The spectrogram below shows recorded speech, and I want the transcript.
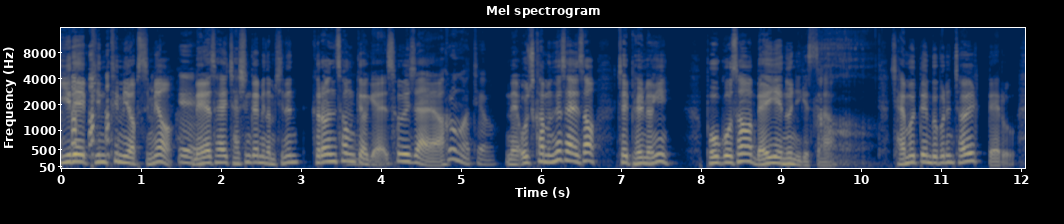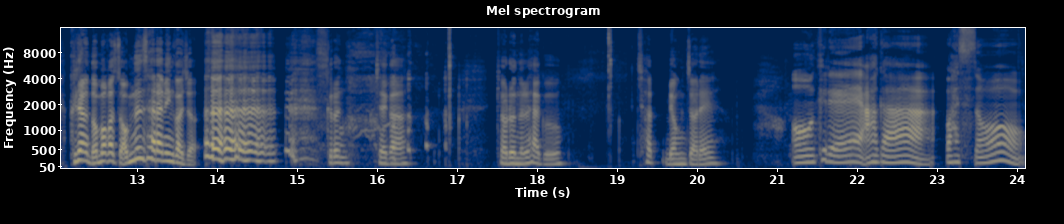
일에 빈틈이 없으며 아. 예. 매사에 자신감이 넘치는 그런 성격의 소유자예요. 그런 것 같아요. 네, 오죽하면 회사에서 제 별명이 보고서 메이의 눈이겠어요. 잘못된 부분은 절대로 그냥 넘어갈 수 없는 사람인 거죠. 그런 제가 결혼을 하고 첫 명절에 어 그래 아가 왔어.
